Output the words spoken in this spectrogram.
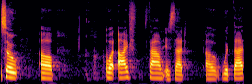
so uh, what I've found is that uh, with that,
